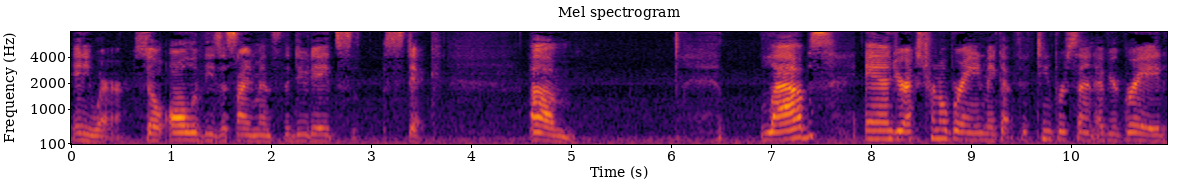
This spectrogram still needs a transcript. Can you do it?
anywhere. So all of these assignments, the due dates stick. Um, labs and your external brain make up 15% of your grade.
